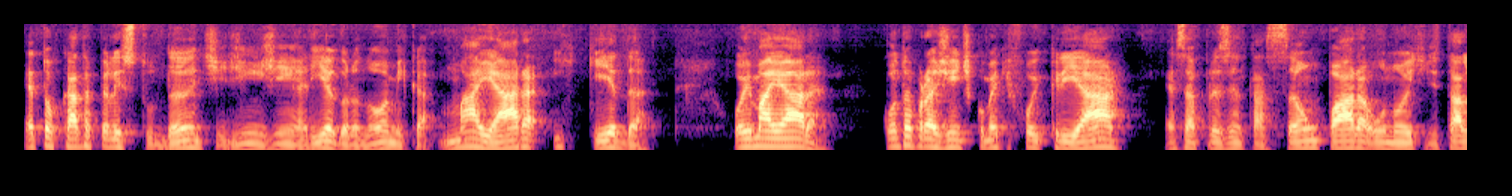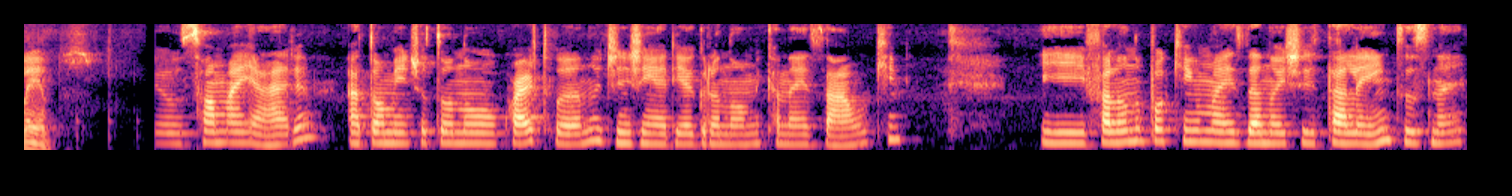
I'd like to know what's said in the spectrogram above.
é tocada pela estudante de Engenharia Agronômica Maiara Iqueda. Oi Maiara, conta pra gente como é que foi criar essa apresentação para o Noite de Talentos. Eu sou a Maiara, atualmente eu estou no quarto ano de Engenharia Agronômica na Exalc e falando um pouquinho mais da Noite de Talentos, né?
